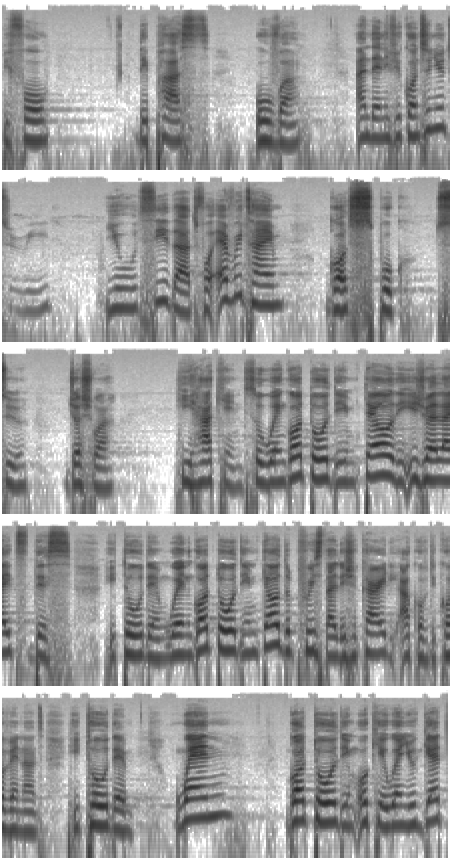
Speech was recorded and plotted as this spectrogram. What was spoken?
before they passed over. And then if you continue to read, you would see that for every time God spoke to Joshua, he hearkened. So when God told him, Tell the Israelites this, he told them. When God told him, Tell the priests that they should carry the Ark of the Covenant, he told them. When God told him, Okay, when you get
